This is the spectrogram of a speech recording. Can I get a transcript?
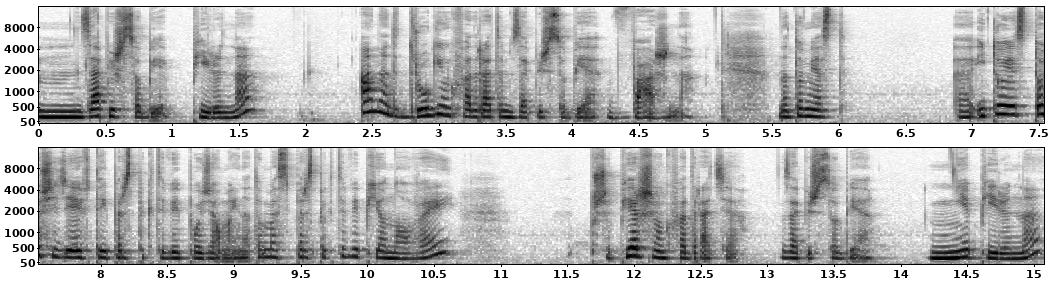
Mm, zapisz sobie pilne, a nad drugim kwadratem zapisz sobie ważne. Natomiast e, i to jest to się dzieje w tej perspektywie poziomej. Natomiast w perspektywie pionowej przy pierwszym kwadracie zapisz sobie niepilne,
